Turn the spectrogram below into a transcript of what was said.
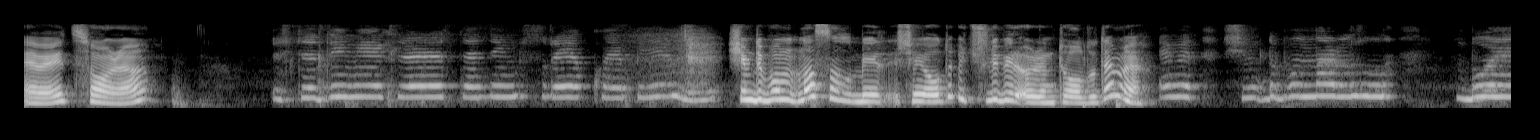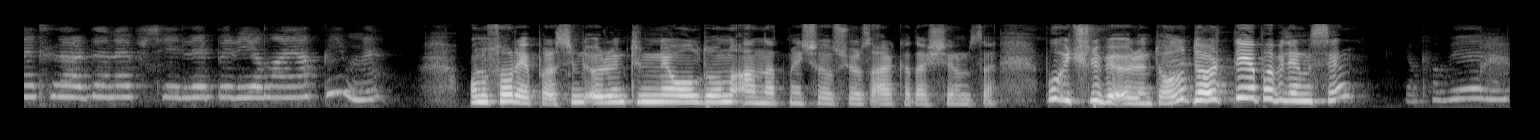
Evet. Sonra. İstediğim renkleri istediğim sıraya koyabilir miyim? Şimdi bu nasıl bir şey oldu? Üçlü bir örüntü oldu değil mi? Evet, şimdi bunlarla bu renklerden hepsiyle bir yalan yapayım mı? Onu sonra yaparız. Şimdi örüntünün ne olduğunu anlatmaya çalışıyoruz arkadaşlarımıza. Bu üçlü bir örüntü oldu. Dörtlü yapabilir misin? Yapabilirim.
